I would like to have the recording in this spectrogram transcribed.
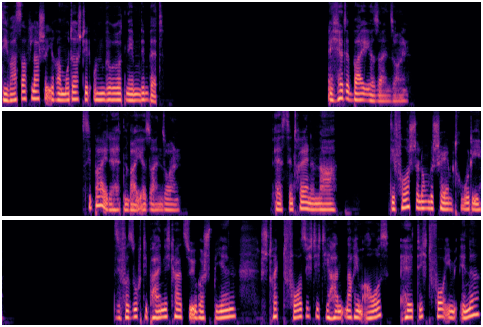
Die Wasserflasche ihrer Mutter steht unberührt neben dem Bett. Ich hätte bei ihr sein sollen. Sie beide hätten bei ihr sein sollen. Er ist den Tränen nahe. Die Vorstellung beschämt Rudi. Sie versucht die Peinlichkeit zu überspielen, streckt vorsichtig die Hand nach ihm aus, hält dicht vor ihm inne,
